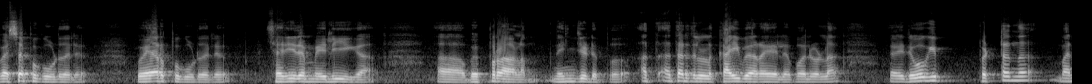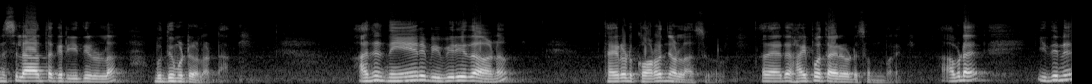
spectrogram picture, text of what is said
വിശപ്പ് കൂടുതൽ വേർപ്പ് കൂടുതൽ ശരീരം മെലിയുക വെപ്രാളം നെഞ്ചെടുപ്പ് അത്- അത്തരത്തിലുള്ള കൈവിറയൽ പോലുള്ള രോഗി പെട്ടെന്ന് മനസ്സിലാകത്തക്ക രീതിയിലുള്ള ബുദ്ധിമുട്ടുകളുണ്ടാകും അതിന് നേരെ വിപരീതമാണ് തൈറോയ്ഡ് കുറഞ്ഞുള്ള അസുഖങ്ങൾ. അതായത് ഹൈപ്പോ തൈറോയിഡിസം എന്ന് പറയും. അവിടെ ഇതിന്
